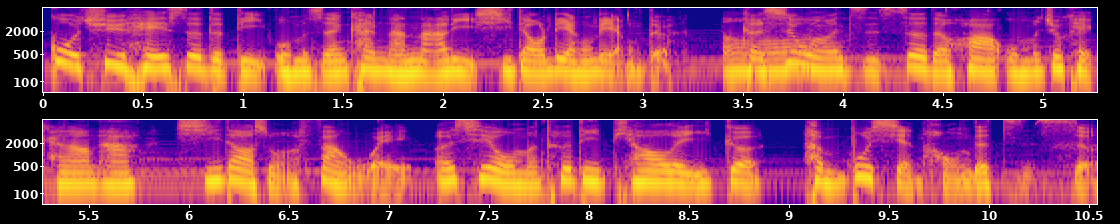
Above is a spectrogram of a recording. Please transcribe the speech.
过去黑色的底，我们只能看它哪里吸到亮亮的。可是我们紫色的话，我们就可以看到它吸到什么范围，而且我们特地挑了一个很不显红的紫色，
